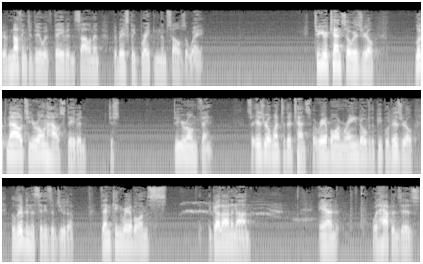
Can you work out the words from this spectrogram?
We have nothing to do with David and Solomon. They're basically breaking themselves away. To your tents, O Israel. Look now to your own house, David. Just do your own thing. So Israel went to their tents, but Rehoboam reigned over the people of Israel who lived in the cities of Judah. Then King Rehoboam, it got on and on. And what happens is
